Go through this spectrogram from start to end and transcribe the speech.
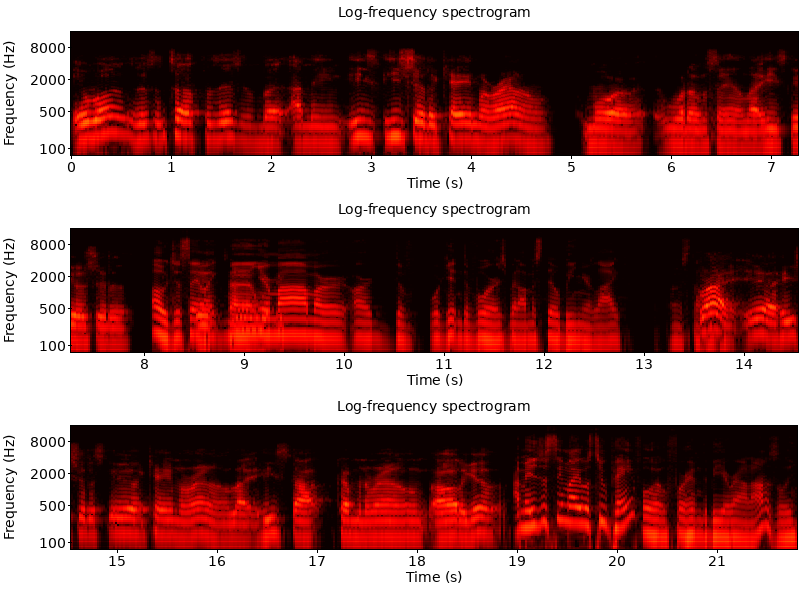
It was. It's a tough position, but I mean, he's he should have came around more. What I'm saying, like he still should have. Oh, just say like me and your mom are are div- we're getting divorced, but I'm gonna still be in your life and stuff. like. Right? Yeah, he should have still came around. Like he stopped coming around altogether. I mean, it just seemed like it was too painful for him to be around. Honestly,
